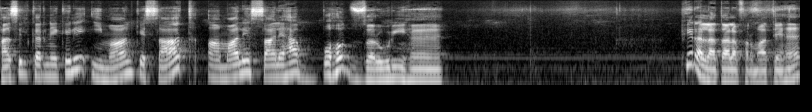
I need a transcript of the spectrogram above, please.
حاصل کرنے کے لیے ایمان کے ساتھ اعمال صالحہ بہت ضروری ہیں۔ پھر اللہ تعالیٰ فرماتے ہیں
